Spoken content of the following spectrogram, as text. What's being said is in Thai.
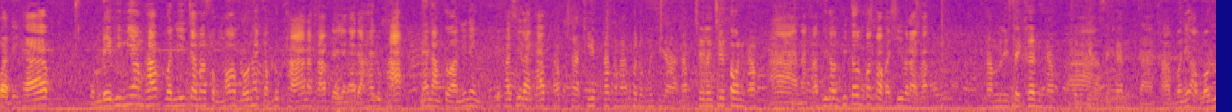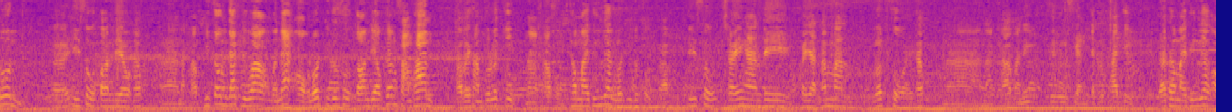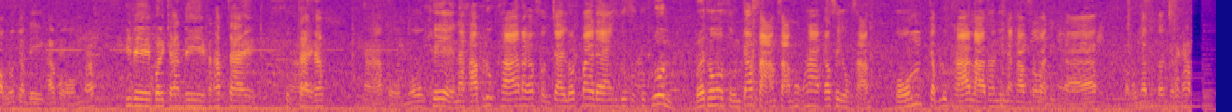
วัสดีครับ ผมเดย์พรีเมียมครับ วันนี้จะมาส่งมอบรถให้กับลูกค้านะครับ เดี๋ยวยังไงเดี๋ยวให้ลูกค้าแนะนำตัวนิดนึงลูกค้าชื่ออะไรครับ ครับชาคิดพัฒนาพดุงวิทยาครับชื่อเล่นชื่อต้นครับอ่า นะครับ พี่ต้น พี่ต้นประกอบอาชีพอะไรครับทำรีไซเคิลครับธุรกิจรีไซเคิลนะครับ วันนี้ออกรถรุ่น เอ่ออีสูตอนเดียวครับ อ่า นะครับ พี่ต้นก็คือว่าวันนี้ออกรถอีซูซูตอนเดียวเครื่อง3,000เอาไปทำธุรกิจนะครับผมทำไมถึงเลือกรถอีซูซูครับ อีสูใช้งานดีประหยัดน้ำมันรถสวยครับอ่านะ ครับ อันนี้คือเสียงจากลูกค้าจริงแล้วทำไมถึงเลือกออกรถกับเดย์ครับผมครับพี่เดย์บริการดีประทับใจถูกใจครับครับผมโอเคนะครับ ลูกค้านะครับสนใจรถป้ายแดงดูสุทุกรุ่น เบอร์โทร 0 9 3 3 6 5 9 4 6 3 ผมกับลูกค้าลาเท่านี้นะครับ สวัสดีครับ ขอบคุณครับพี่ต้นครับ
